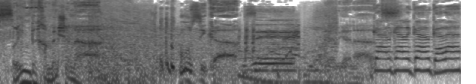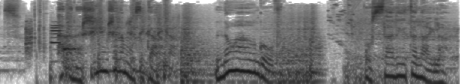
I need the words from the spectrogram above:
25 שנה. מוזיקה זה גלגלצ. גלגלגלגלצ. האנשים של המוזיקה. נועה ארגוב עושה לי את הלילה.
